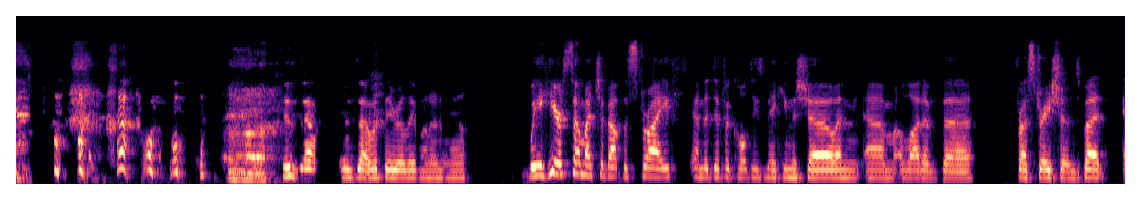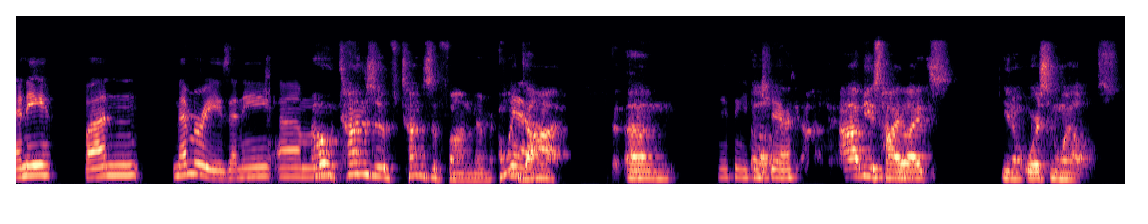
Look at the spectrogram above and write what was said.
we're- uh, Is that is that what they really want to know? We hear so much about the strife and the difficulties making the show, and um, a lot of the frustrations. But any fun memories? Any um, oh, tons of tons of fun memories. Oh my Yeah. god. Um, anything you can uh, share? obvious highlights. You know, Orson Welles.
